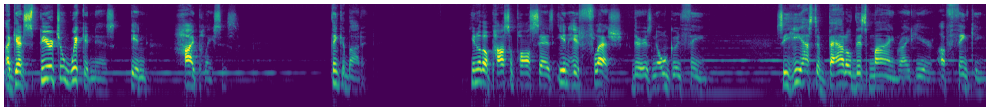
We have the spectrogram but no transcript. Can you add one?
against spiritual wickedness in high places. Think about it. You know, the Apostle Paul says, in his flesh, there is no good thing. See, he has to battle this mind right here of thinking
